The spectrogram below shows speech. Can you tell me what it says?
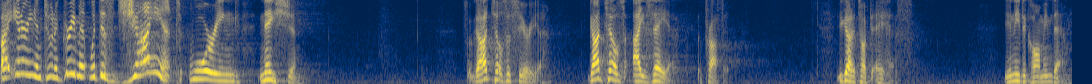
by entering into an agreement with this giant warring nation. So God tells Assyria, God tells Isaiah, the prophet, you got to talk to Ahaz. You need to calm him down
